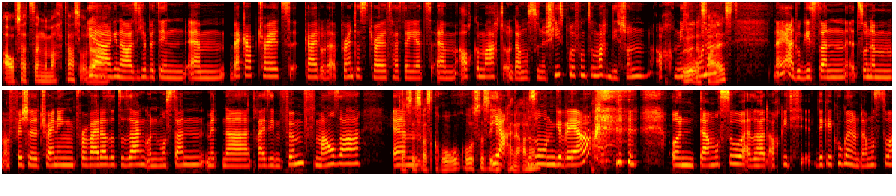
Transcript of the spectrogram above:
Aufsatz dann gemacht hast, oder? Ja, genau. Also ich habe jetzt den ähm, Backup Trails Guide oder Apprentice Trails heißt er jetzt ähm, auch gemacht und da musst du eine Schießprüfung zu machen, die ist schon auch nicht äh, das ohne. Das heißt? naja, du gehst dann zu einem Official Training Provider sozusagen und musst dann mit einer 375 Mauser ähm, das ist was Großes, ich ja, habe keine Ahnung. so ein Gewehr. und da musst du, also hat auch richtig dicke Kugeln und da musst du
